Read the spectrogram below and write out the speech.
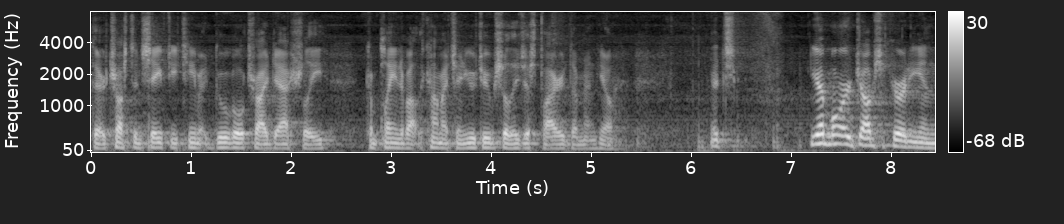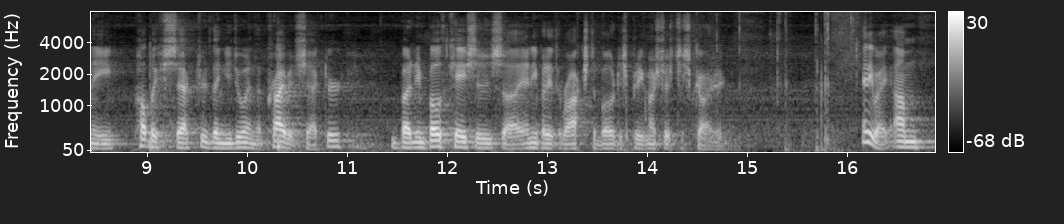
Their trust and safety team at Google tried to actually complain about the comments on YouTube, so they just fired them. And you know, it's you have more job security in the public sector than you do in the private sector. But in both cases, uh, anybody that rocks the boat is pretty much just discarded. Anyway, um,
